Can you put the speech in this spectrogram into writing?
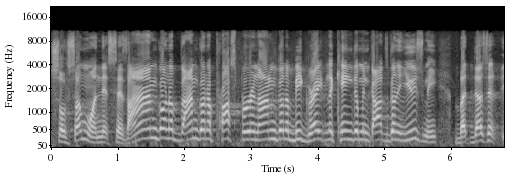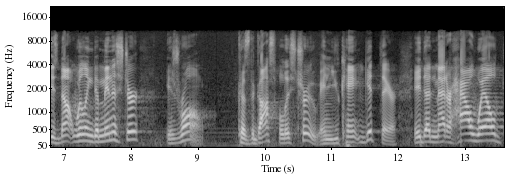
So someone that says, I'm gonna, I'm gonna prosper and I'm gonna be great in the kingdom and God's gonna use me, but doesn't is not willing to minister, is wrong. Because the gospel is true and you can't get there. It doesn't matter how well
